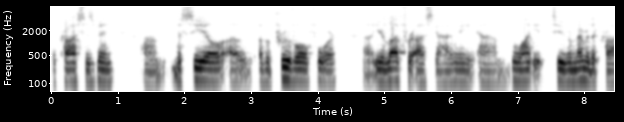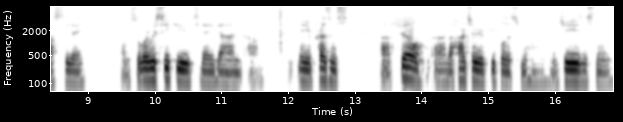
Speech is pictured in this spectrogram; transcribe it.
the cross has been um, the seal of, of approval for uh, your love for us, God. We, um, we want you to remember the cross today. Um, so Lord, we seek you today, God. Um, may your presence uh, fill uh, the hearts of your people this morning. In Jesus' name,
